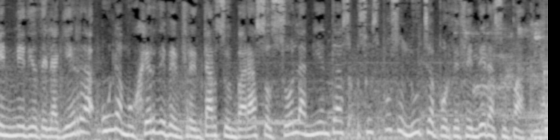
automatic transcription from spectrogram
En medio de la guerra, una mujer debe enfrentar su embarazo sola mientras su esposo lucha por defender a su patria.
